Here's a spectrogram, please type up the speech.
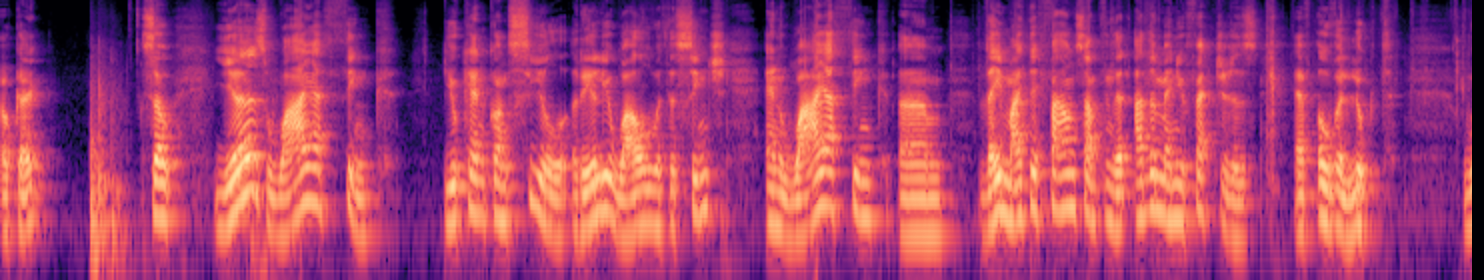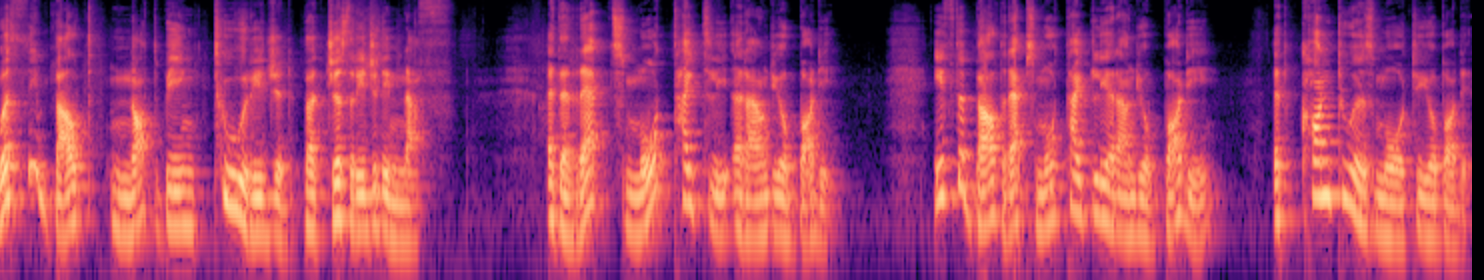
okay? So here's why i think you can conceal really well with the cinch and why i think um, they might have found something that other manufacturers have overlooked with the belt not being too rigid, but just rigid enough, it wraps more tightly around your body. If the belt wraps more tightly around your body, it contours more to your body.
